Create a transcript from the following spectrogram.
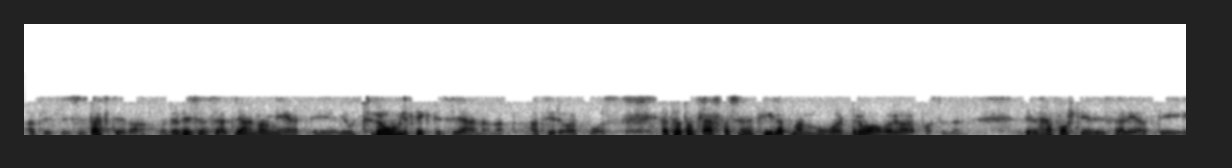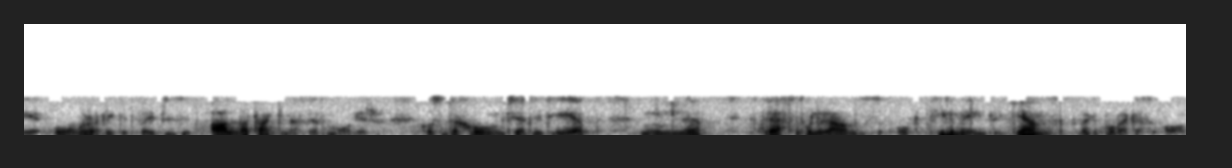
att vi är fysiskt aktiva. Och det visar sig att hjärnan är, är otroligt viktigt för hjärnan att, att vi rör på oss. Jag tror att de flesta känner till att man mår bra av att röra på sig. Men det den här forskningen visar är att det är oerhört viktigt för i princip alla tankemässiga förmågor. Koncentration, kreativitet, minne, stresstolerans och till och med intelligens verkar påverkas av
